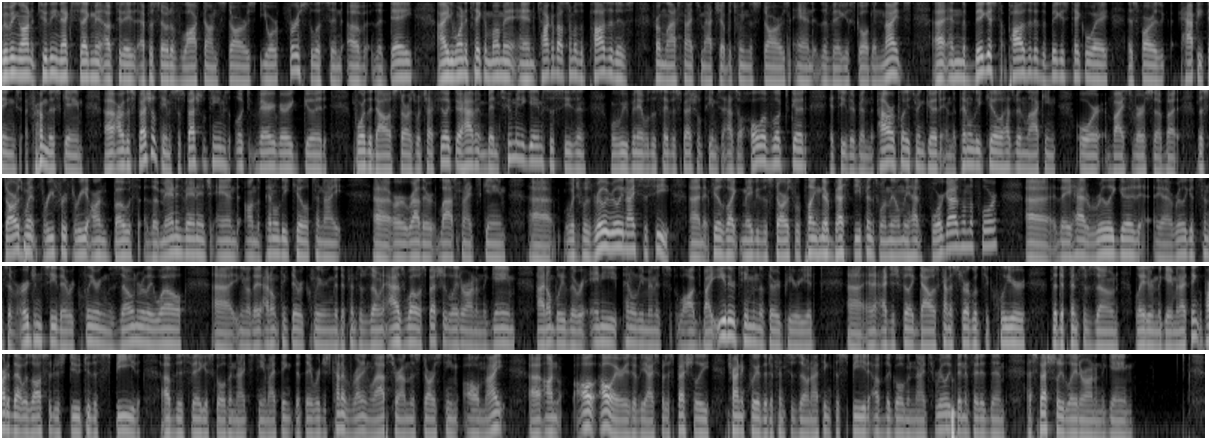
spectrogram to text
Moving on to the next segment of today's episode of Locked On Stars, your first listen of the day. I want to take a moment and talk about some of the positives from last night's matchup between the Stars and the Vegas Golden Knights. Uh, and the biggest positive, the biggest takeaway as far as happy things from this game uh, are the special teams. The special teams looked very, very good for the Dallas Stars, which I feel like there haven't been too many games this season where we've been able to say the special teams as a whole have looked good. It's either been the power been good and the penalty kill has been lacking, or vice versa. But the Stars went three for three on both the man advantage and on the penalty kill tonight. Uh, or rather last night's game, uh, which was really, really nice to see. Uh, and it feels like maybe the Stars were playing their best defense when they only had four guys on the floor. Uh, they had really good, really good sense of urgency. They were clearing the zone really well. Uh, you know, they, I don't think they were clearing the defensive zone as well, especially later on in the game. I don't believe there were any penalty minutes logged by either team in the third period. Uh, and I just feel like Dallas kind of struggled to clear the defensive zone later in the game. And I think part of that was also just due to the speed of this Vegas Golden Knights team. I think that they were just kind of running laps around the Stars team all night uh, on all, all areas of the ice, but especially trying to clear the defensive zone. I think the speed of the Golden Knights really benefited them, especially later on in the game.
